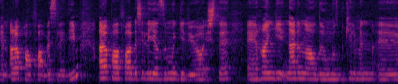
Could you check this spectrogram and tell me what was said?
yani Arap alfabesiyle diyeyim. Arap alfabesiyle yazımı giriyor. İşte e, hangi nereden aldığımız bu kelimenin e,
